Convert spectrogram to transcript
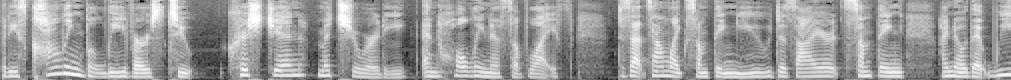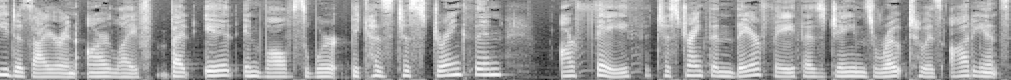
but he's calling believers to Christian maturity and holiness of life. Does that sound like something you desire? It's something I know that we desire in our life, but it involves work because to strengthen our faith, to strengthen their faith, as James wrote to his audience,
